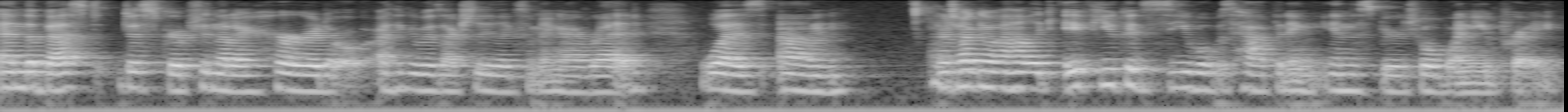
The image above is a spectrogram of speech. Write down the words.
and the best description that i heard or i think it was actually like something i read was um they're talking about how like if you could see what was happening in the spiritual when you pray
